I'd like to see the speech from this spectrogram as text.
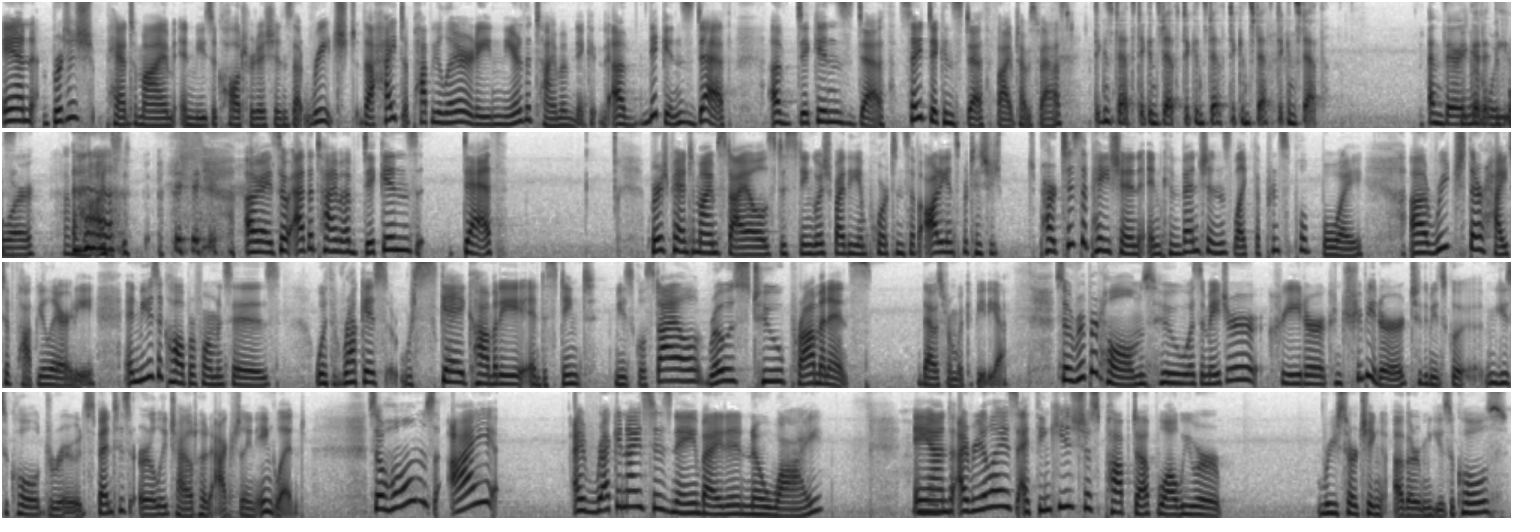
and British pantomime and music hall traditions that reached the height of popularity near the time of, Nick- of Dickens' death. Of Dickens' death. Say Dickens' death five times fast. Dickens' death, Dickens' death, Dickens' death, Dickens' death, Dickens' death. I'm very good at these. four. I'm not. okay, so at the time of Dickens' death, British pantomime styles, distinguished by the importance of audience partici- participation in conventions like The Principal Boy, uh, reached their height of popularity, and music hall performances with ruckus, risque comedy, and distinct musical style rose to prominence. That was from Wikipedia. So Rupert Holmes, who was a major creator contributor to the musical musical Drood, spent his early childhood actually in England. So Holmes, I I recognized his name, but I didn't know why. And I realized I think he's just popped up while we were researching other musicals.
